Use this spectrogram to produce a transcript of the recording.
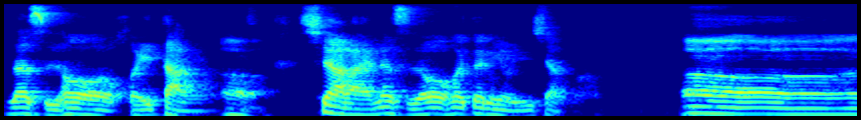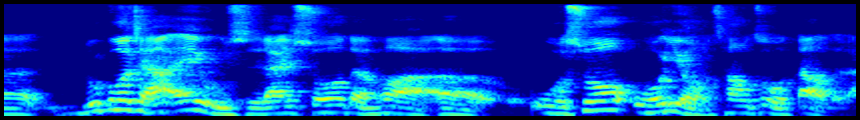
那时候回档呃下来，那时候会对你有影响吗？呃，如果讲到 A 五十来说的话，呃，我说我有操作到的啦。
